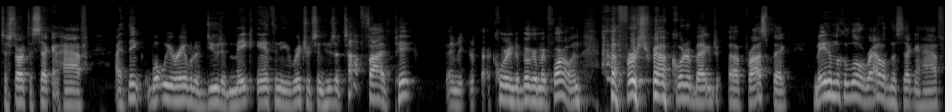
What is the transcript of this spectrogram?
to start the second half. I think what we were able to do to make Anthony Richardson, who's a top five pick, I mean, according to Booger McFarland, a first round quarterback uh, prospect, made him look a little rattled in the second half.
